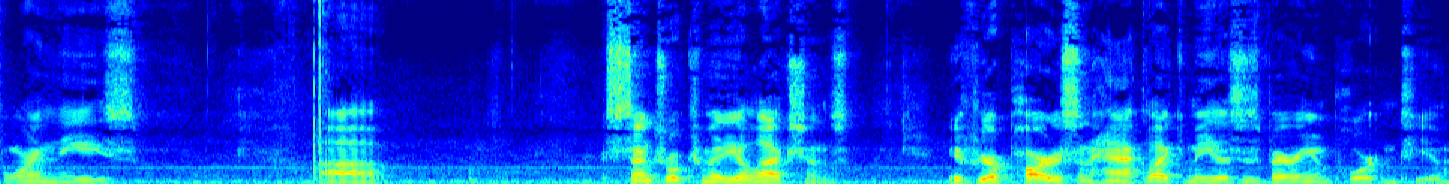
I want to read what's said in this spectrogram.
for in these uh, Central Committee elections. If you're a partisan hack like me, this is very important to you.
